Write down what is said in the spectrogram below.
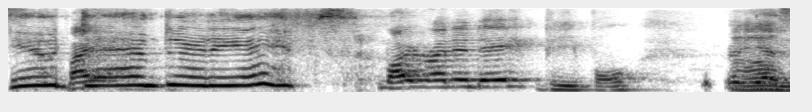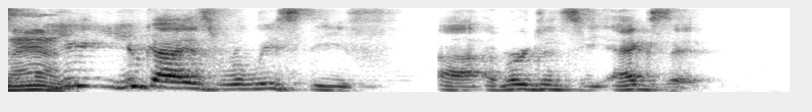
You My- damn dirty apes! Might run into eight people. But Oh, yes, man. You, you guys released the uh, emergency exit.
